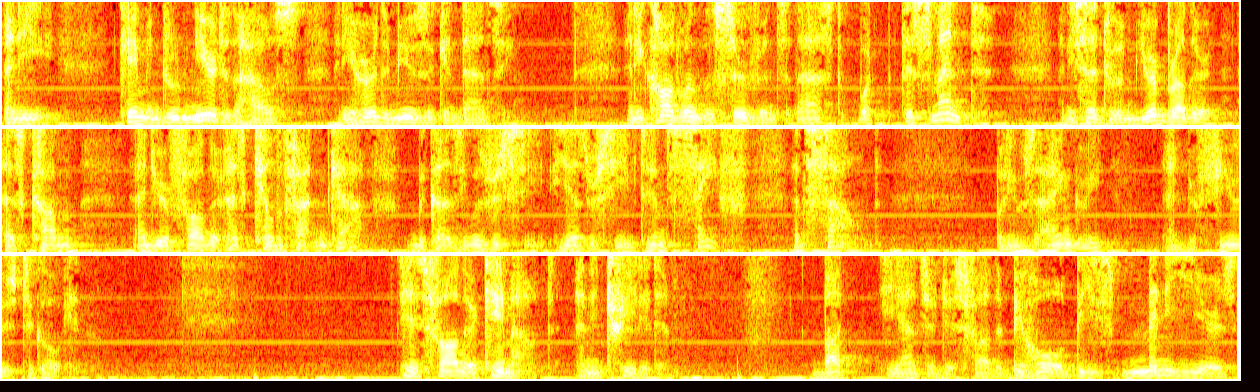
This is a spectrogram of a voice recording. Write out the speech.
and he came and drew near to the house, and he heard the music and dancing. And he called one of the servants and asked what this meant. And he said to him, Your brother has come and your father has killed a fattened calf because he was rece- he has received him safe and sound. But he was angry and refused to go in. His father came out and entreated him. But he answered his father, Behold, these many years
